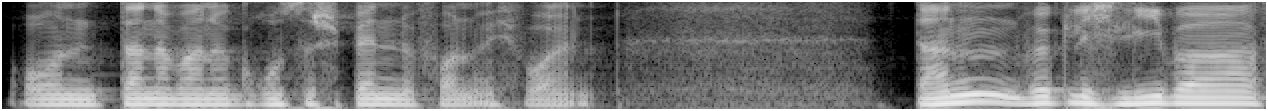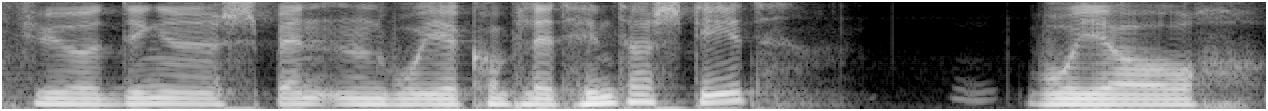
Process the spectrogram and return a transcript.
und dann aber eine große Spende von euch wollen. Dann wirklich lieber für Dinge spenden, wo ihr komplett hintersteht, wo ihr auch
